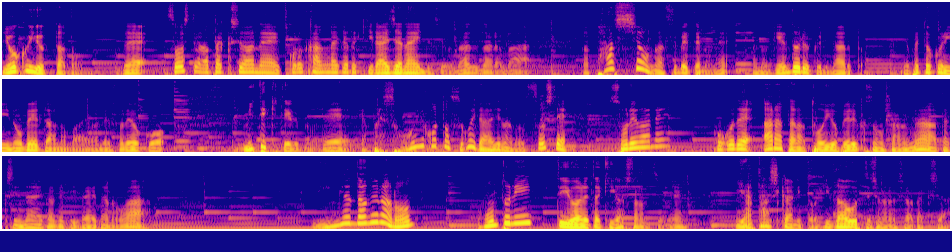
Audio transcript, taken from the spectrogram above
よく言ったと。で、そして私はね、この考え方嫌いじゃないんですよ。なぜならば、まあパッションが全てのね、あの原動力になると。やっぱり特にイノベーターの場合はね、それをこう、見てきてるので、やっぱりそういうことすごい大事なの。そして、それはね、ここで新たな問いをベルクソンさんが私に投げかけていただいたのは、人間だけなの？本当に？って言われた気がしたんですよね。いや、確かにと、膝を打ってしまいました、私は。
